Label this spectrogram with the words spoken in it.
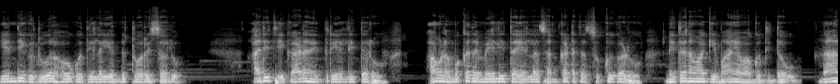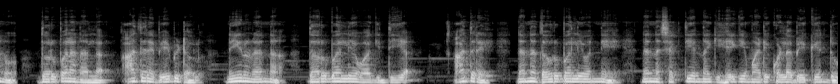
ಎಂದಿಗೂ ದೂರ ಹೋಗುವುದಿಲ್ಲ ಎಂದು ತೋರಿಸಲು. ಅದಿತಿ ಗಾಢ ನಿದ್ರೆಯಲ್ಲಿದ್ದರೂ ಅವಳ ಮುಖದ ಮೇಲಿದ್ದ ಎಲ್ಲ ಸಂಕಟದ ಸುಕ್ಕುಗಳು ನಿಧನವಾಗಿ ಮಾಯವಾಗುತ್ತಿದ್ದವು. ನಾನು ದುರ್ಬಲನಲ್ಲ, ಆದರೆ ಬೇಬಿ ನೀನು ನನ್ನ ದೌರ್ಬಲ್ಯವಾಗಿದ್ದೀಯ. ಆದರೆ ನನ್ನ ದೌರ್ಬಲ್ಯವನ್ನೇ ನನ್ನ ಶಕ್ತಿಯನ್ನಾಗಿ ಹೇಗೆ ಮಾಡಿಕೊಳ್ಳಬೇಕು ಎಂದು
